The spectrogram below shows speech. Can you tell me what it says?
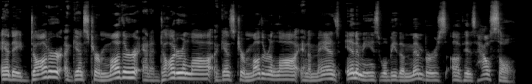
and a daughter against her mother, and a daughter in law against her mother in law, and a man's enemies will be the members of his household.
